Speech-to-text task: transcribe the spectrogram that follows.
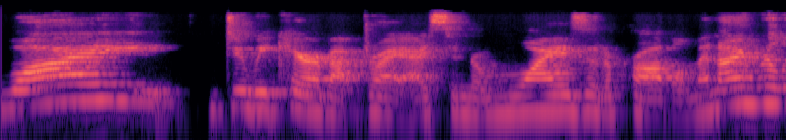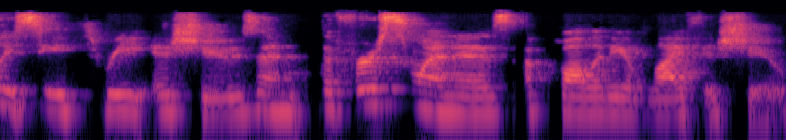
Why do we care about dry eye syndrome? Why is it a problem? And I really see three issues. And the first one is a quality of life issue.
